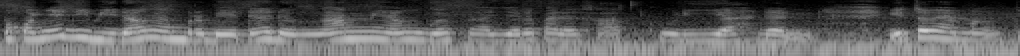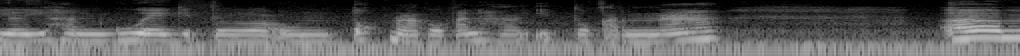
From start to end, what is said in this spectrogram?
Pokoknya di bidang yang berbeda dengan yang gue pelajari pada saat kuliah. Dan itu memang pilihan gue gitu loh untuk melakukan hal itu. Karena um,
